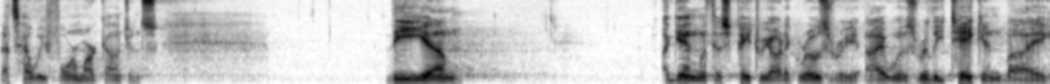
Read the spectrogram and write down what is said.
That's how we form our conscience. The, um, again, with this patriotic rosary, I was really taken by,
